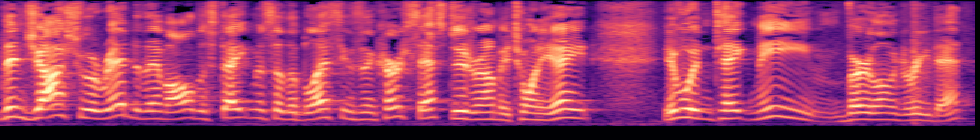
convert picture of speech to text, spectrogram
Then Joshua read to them all the statements of the blessings and curses. That's Deuteronomy 28. It wouldn't take me very long to read that.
